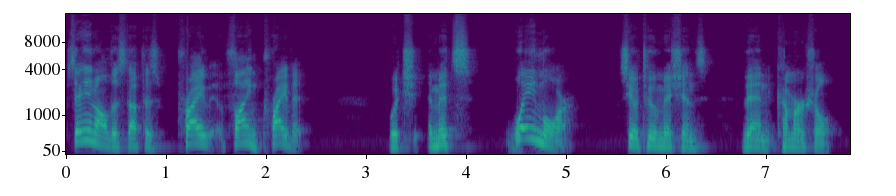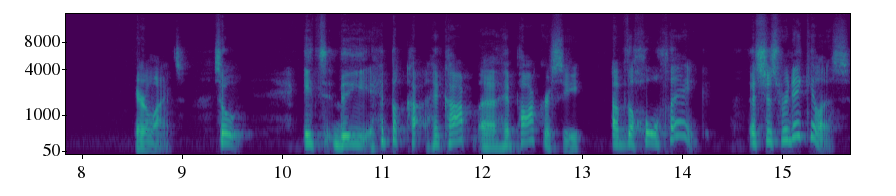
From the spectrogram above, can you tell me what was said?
saying all this stuff is private, flying private, which emits way more CO2 emissions than commercial airlines. So it's the hypoc- uh, hypocrisy of the whole thing. That's just ridiculous.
